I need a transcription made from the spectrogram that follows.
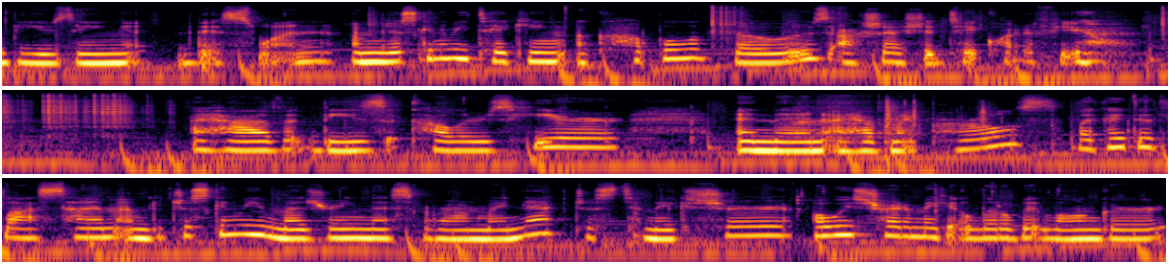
to be using this one. I'm just to be taking a couple of those. Actually, I should take quite a few. I have these colors here and then I have my pearls. Like I did last time, I'm just going to be measuring this around my neck just to make sure. Always try to make it a little bit longer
